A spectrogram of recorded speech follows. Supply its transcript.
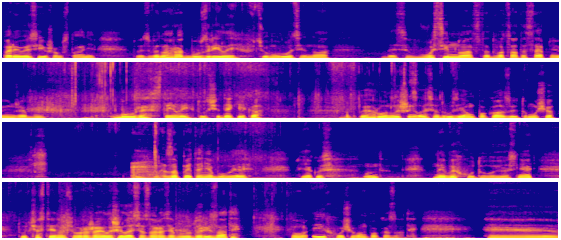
перевисівшому стані. Тобто виноград був зрілий в цьому році на десь 18-20 серпня він вже був, був вже стиглий. Тут ще декілька грон лишилося, друзі, я вам показую, тому що запитання були, якось ну, не виходило його зняти. Тут частина всього врожаю лишилася, зараз я буду дорізати О, і хочу вам показати. Е,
